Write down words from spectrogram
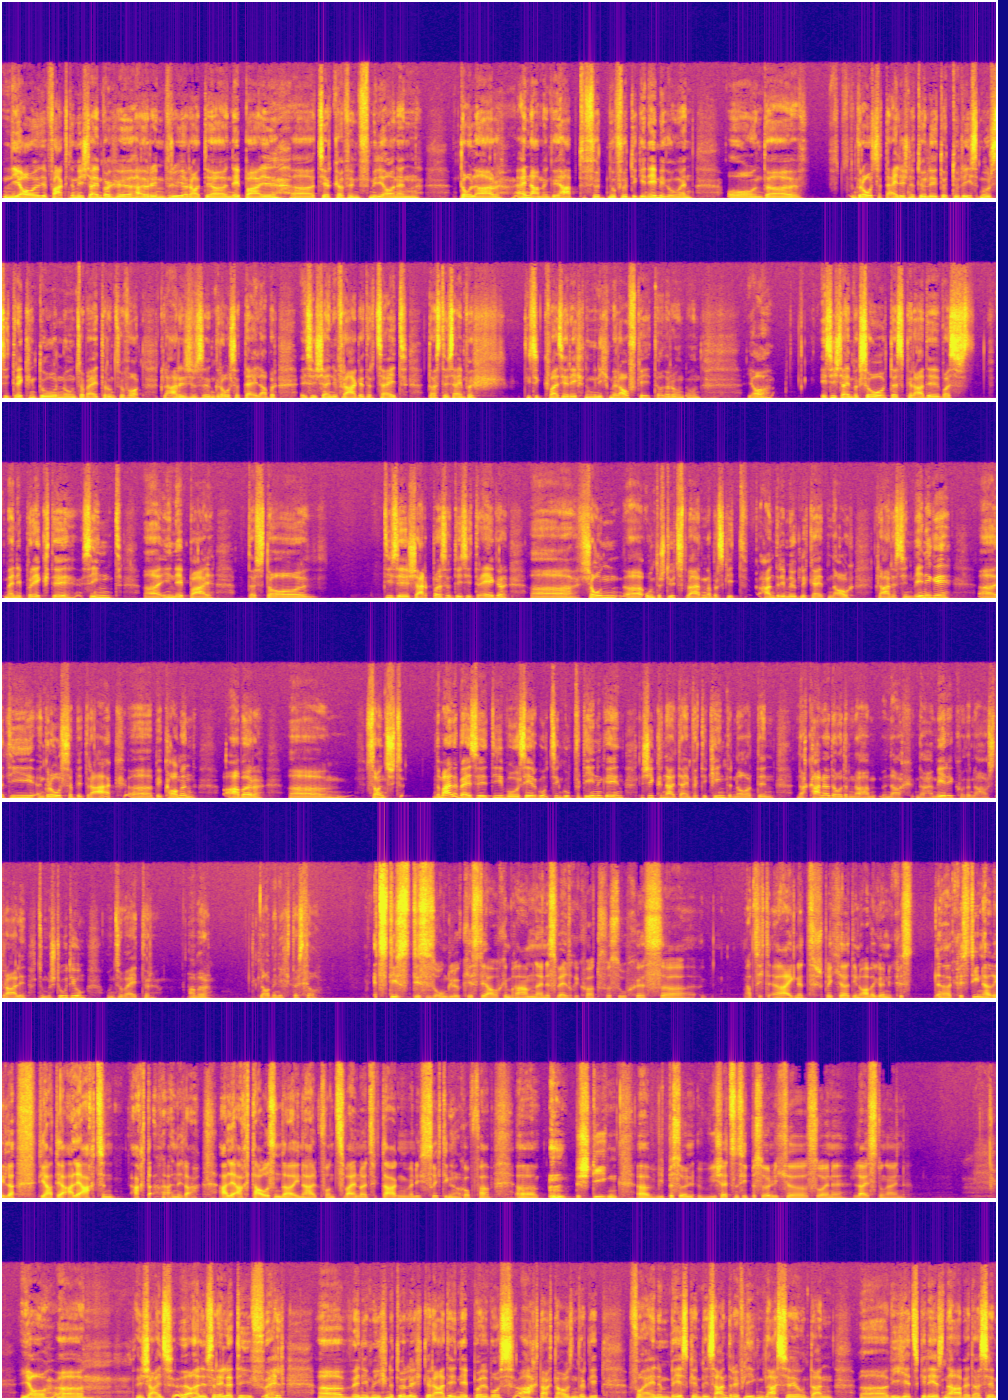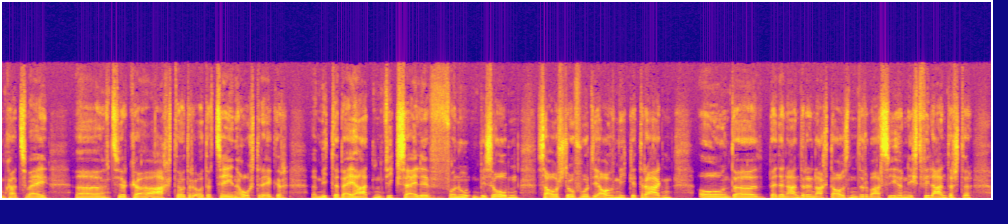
Ja, der Faktum ist einfach, äh, heuer im Frühjahr hat ja Nepal äh, circa 5 Millionen Dollar Einnahmen gehabt, für, nur für die Genehmigungen. Und äh, ein großer Teil ist natürlich der Tourismus, die Trekkingtouren und so weiter und so fort. Klar ist es ein großer Teil, aber es ist eine Frage der Zeit, dass das einfach diese quasi Rechnung nicht mehr aufgeht, oder? Und, und ja, es ist einfach so, dass gerade was meine Projekte sind äh, in Nepal, dass da diese Sherpas und diese Träger äh, schon äh, unterstützt werden, aber es gibt andere Möglichkeiten auch. Klar, es sind wenige, äh, die einen großen Betrag äh, bekommen, aber äh, sonst normalerweise die, wo sehr gut sind, gut verdienen gehen, die schicken halt einfach die Kinder nach, den, nach Kanada oder nach, nach, nach Amerika oder nach Australien zum Studium und so weiter. Aber mhm. ich glaube nicht, dass da Jetzt dies, dieses Unglück ist ja auch im Rahmen eines Weltrekordversuches äh, hat sich ereignet. Sprich, äh, die Norwegerin Christ, äh, Christine Harilla, die hatte alle 18 acht, alle 8000er innerhalb von 92 Tagen, wenn ich es richtig ja. im Kopf habe, äh, bestiegen. Äh, wie, wie, schätzen Sie persönlich äh, so eine Leistung ein? Ja, äh, das ist alles, alles relativ, weil äh, wenn ich mich natürlich gerade in Nepal, wo es 8.000, 8.000er gibt, vor einem Basecamp ins andere fliegen lasse und dann, äh, wie ich jetzt gelesen habe, dass im K2 äh, circa acht oder, oder zehn Hochträger äh, mit dabei hatten, Fixseile von unten bis oben. Sauerstoff wurde auch mitgetragen und äh, bei den anderen 8000er war sicher nicht viel anders.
